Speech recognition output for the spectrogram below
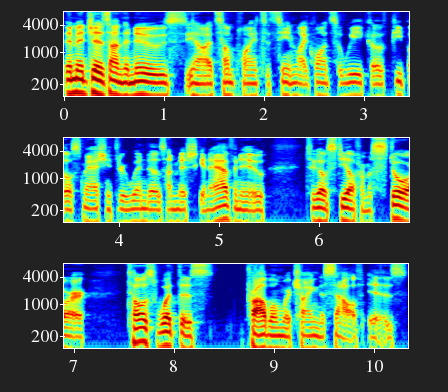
the images on the news. You know, at some points it seemed like once a week of people smashing through windows on Michigan Avenue to go steal from a store. Tell us what this problem we're trying to solve is.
